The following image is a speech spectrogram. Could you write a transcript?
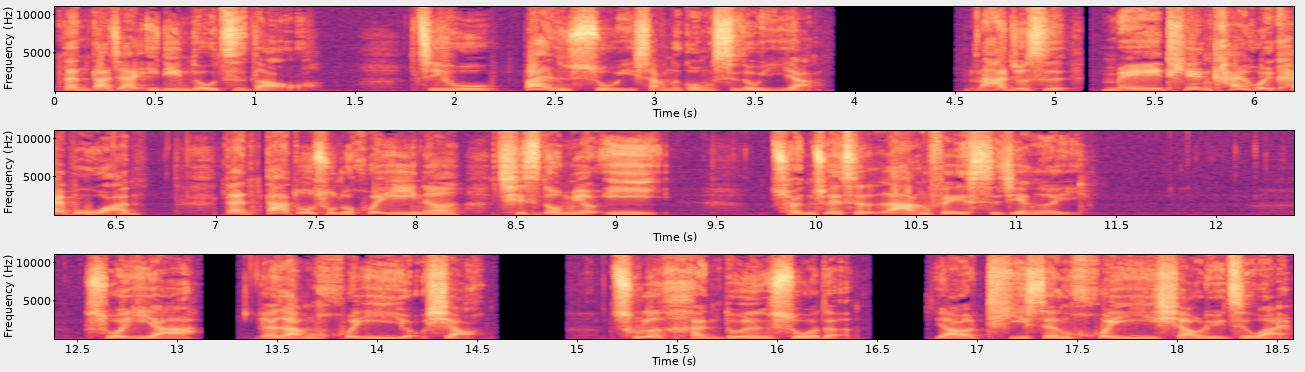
但大家一定都知道哦，几乎半数以上的公司都一样，那就是每天开会开不完，但大多数的会议呢，其实都没有意义，纯粹是浪费时间而已。所以啊，要让会议有效，除了很多人说的要提升会议效率之外，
